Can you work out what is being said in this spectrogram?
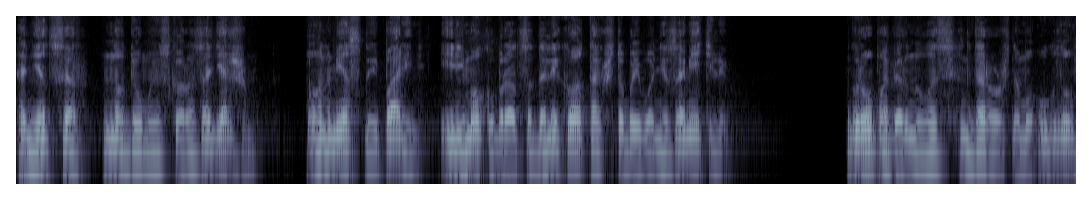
Нет, сэр, но думаю, скоро задержим. Он местный парень и не мог убраться далеко, так чтобы его не заметили. Группа вернулась к дорожному углу.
